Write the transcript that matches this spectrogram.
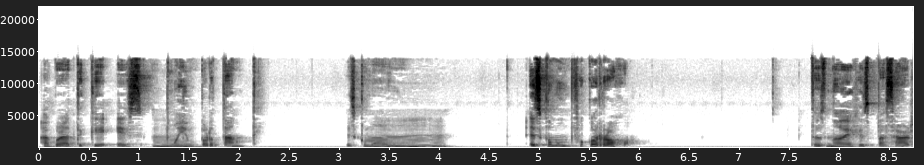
acuérdate que es muy importante. Es como un, es como un foco rojo. Entonces no dejes pasar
